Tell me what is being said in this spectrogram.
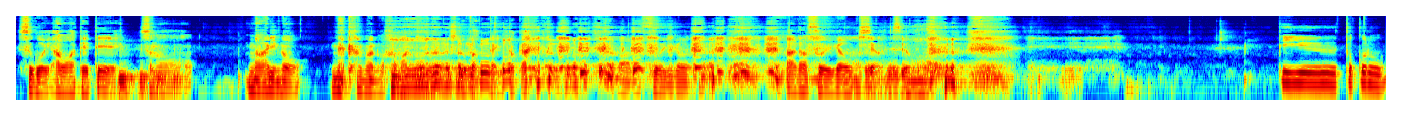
すごい慌ててう、ん。その、周りの仲間の葉巻を奪ったりとか、争いが。争いが起きちゃうんですよ。なっていうところ、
